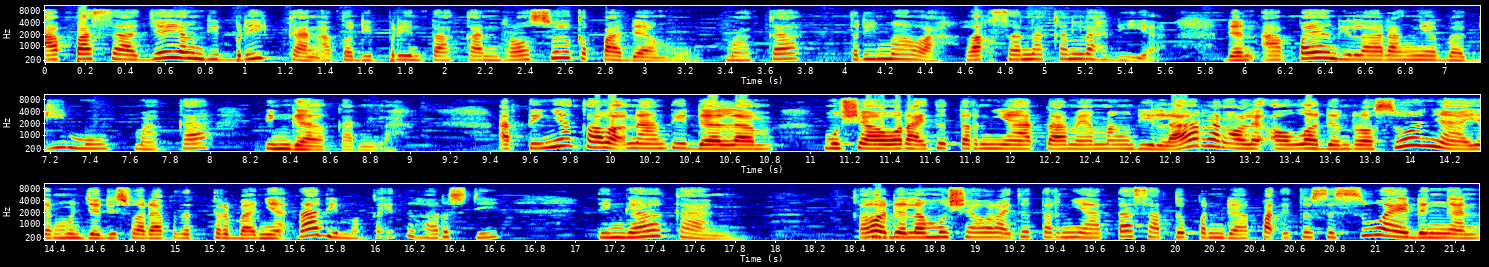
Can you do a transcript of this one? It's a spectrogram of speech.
Apa saja yang diberikan atau diperintahkan Rasul kepadamu, maka terimalah, laksanakanlah dia. Dan apa yang dilarangnya bagimu, maka tinggalkanlah. Artinya kalau nanti dalam musyawarah itu ternyata memang dilarang oleh Allah dan Rasulnya yang menjadi suara ter- terbanyak tadi, maka itu harus ditinggalkan. Kalau dalam musyawarah itu ternyata satu pendapat itu sesuai dengan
